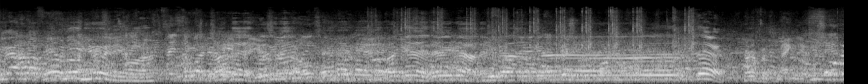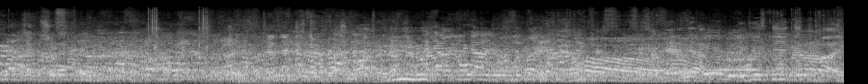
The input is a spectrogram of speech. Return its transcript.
We got enough. We don't need you anymore. Okay, you ready? Okay, there you go, there you go, there you go. There, perfect. Thank you. Then you move back over towards the bike. Come on. Yeah, you just can't get the bike.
